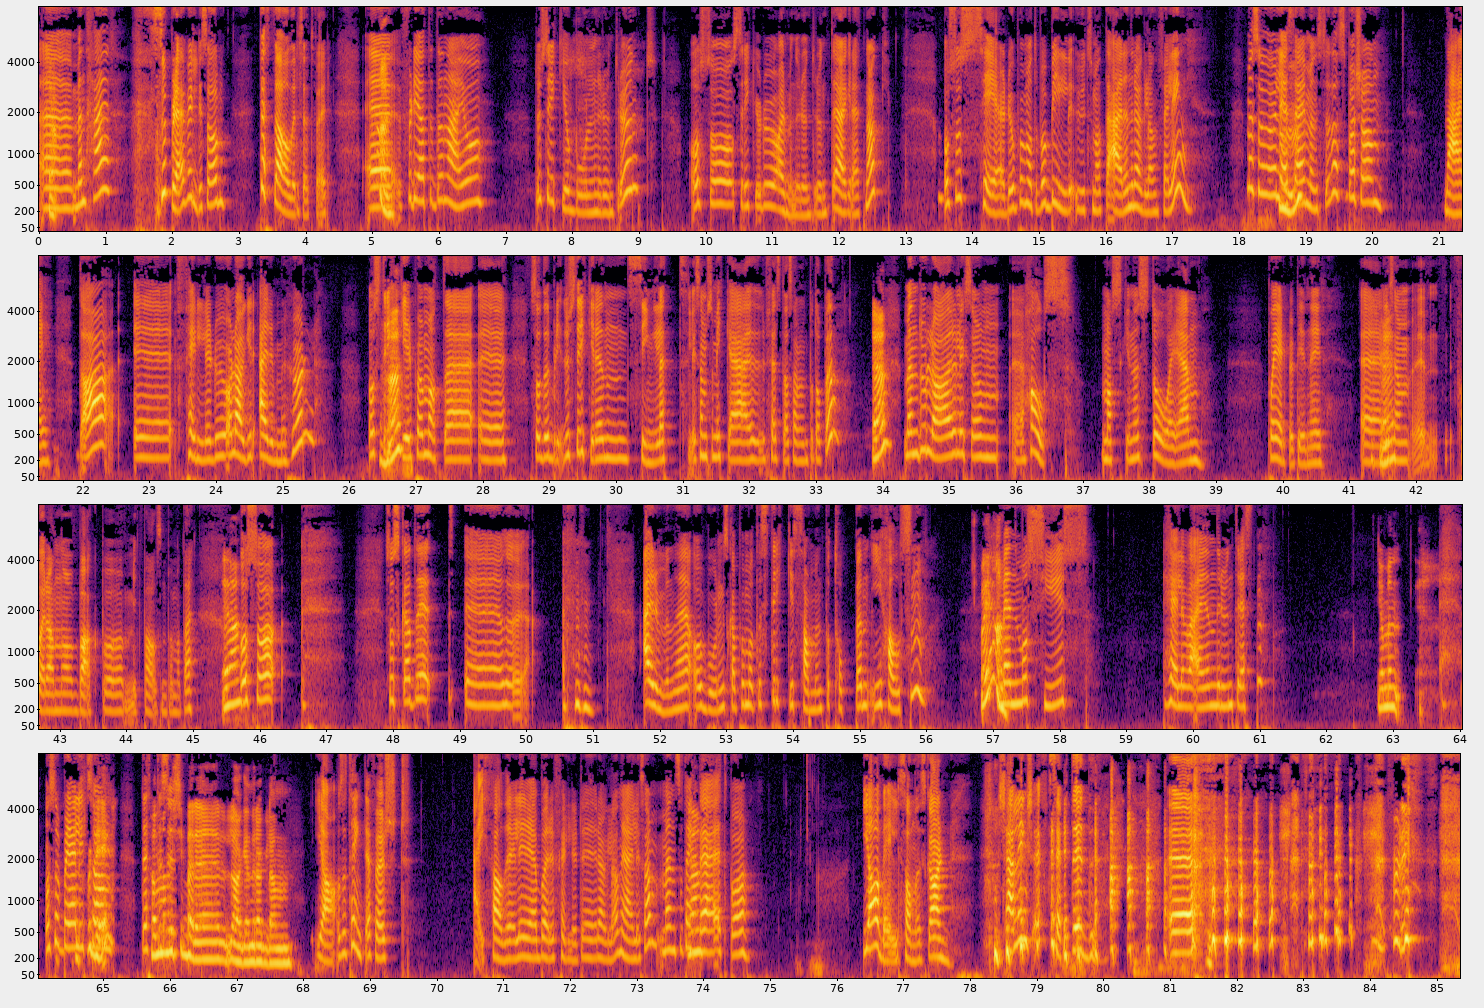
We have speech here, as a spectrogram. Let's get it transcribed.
Eh, Men her så ble jeg veldig sånn Dette har jeg aldri sett før. Eh, fordi at den er jo Du strikker jo bolen rundt rundt, og så strikker du armene rundt rundt. Det er greit nok. Og så ser det jo på en måte på bildet ut som at det er en raglanfelling. Men så leser jeg i mønsteret, da, så bare sånn Nei. Da eh, feller du og lager ermehull, og strikker på en måte eh, Så det blir Du strikker en singlet, liksom, som ikke er festa sammen på toppen. ja. Men du lar liksom eh, halsmaskene stå igjen på hjelpepinner. Eh, okay. Liksom eh, foran og bak på midt på halsen, på en måte. ja. Og så så skal det eh, Ermene og bolen skal på en måte strikkes sammen på toppen i halsen, oh, ja. men må sys hele veien rundt resten. ja, men Og så ble jeg litt det? sånn dette kan man ikke bare lage en raglan Ja, og så tenkte jeg først Nei, fader eller jeg bare feller til Ragland, jeg, liksom. Men så tenkte jeg etterpå Ja vel, Sandnesgarden. Challenge accepted. Eh, fordi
